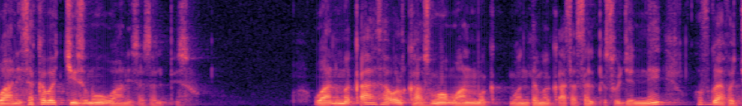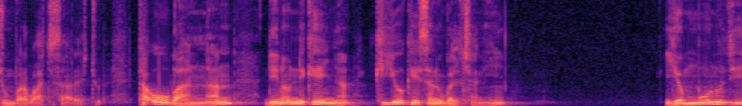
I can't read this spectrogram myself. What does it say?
Waan isa kabachiisu moo waan isa salphisu? Waan maqaa isaa ol kaasu moo wanta maqaa isaa salphisu jennee of gaafachuun barbaachisaadha jechuudha. Ta'uu baannaan diinonni keenya kiyyoo keessa nu galchanii yommuu nuti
